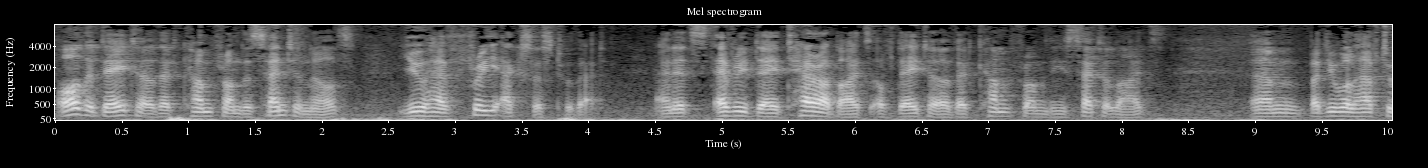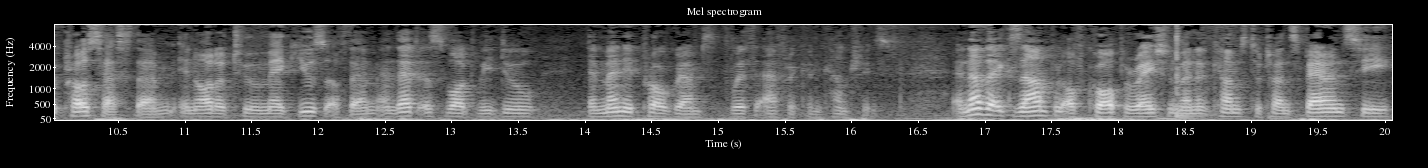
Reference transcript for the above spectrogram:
All the data that come from the sentinels, you have free access to that. And it's every day terabytes of data that come from these satellites um, but you will have to process them in order to make use of them, and that is what we do in many programs with African countries. Another example of cooperation when it comes to transparency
